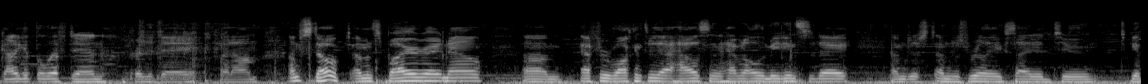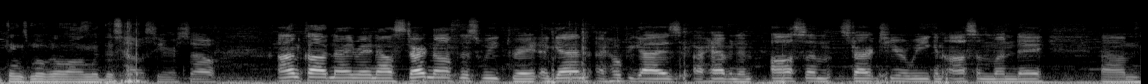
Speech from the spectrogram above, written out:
gotta get the lift in for the day. But um, I'm stoked. I'm inspired right now. Um, after walking through that house and having all the meetings today, I'm just I'm just really excited to to get things moving along with this house here. So on cloud nine right now, starting off this week great. Again, I hope you guys are having an awesome start to your week, an awesome Monday. Um,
